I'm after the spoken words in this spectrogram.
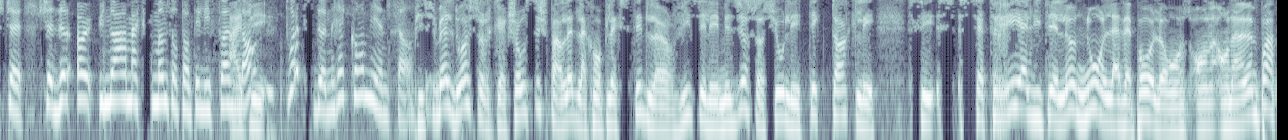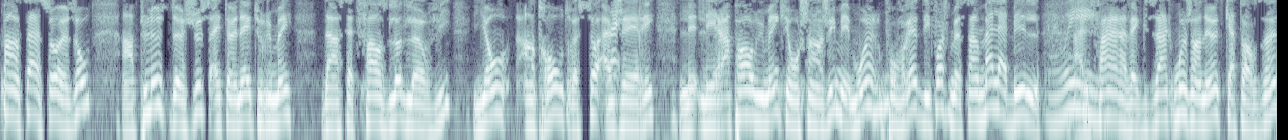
je te, je te donne un- une heure maximum sur ton téléphone. Ah, non, toi, tu donnerais combien de temps? Puis tu mets le doigt sur quelque chose. Sais, je parlais de la complexité de leur vie. Tu les médias sociaux, les TikTok, les, c'est, cette réalité-là, nous, on l'avait pas. Là. On on- on n'avait même pas à penser à ça. Eux autres, en plus de juste être un être humain dans cette phase-là de leur vie, ils ont, entre autres, ça à Ouais. gérer. Les, les rapports humains qui ont changé. Mais moi, pour vrai, des fois, je me sens malhabile oui. à le faire avec Zach. Moi, j'en ai un de 14 ans,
